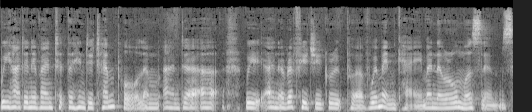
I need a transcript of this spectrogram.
we had an event at the Hindu temple, and, and uh, uh, we and a refugee group of women came, and they were all Muslims,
